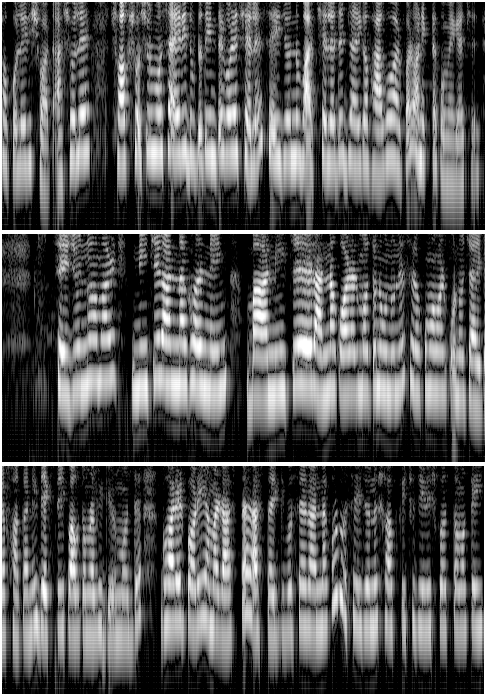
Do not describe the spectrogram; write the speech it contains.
সকলেরই শর্ট আসলে সব শ্বশুরমশাইয়েরই দুটো তিনটে করে ছেলে, সেই জন্য বা ছেলেদের জায়গা ভাগ হওয়ার পর অনেকটা কমে গেছে। সেই জন্য আমার নিচে রান্নাঘর নেই বা নিচে রান্না করার মতন উনুনে সেরকম আমার কোনো জায়গা ফাঁকা নেই। দেখতেই পাও তোমরা ভিডিওর মধ্যে। ঘরের পরেই আমার রাস্তা, রাস্তায় কি বসে রান্না করব? সেই জন্য সব কিছু জিনিসপত্র আমাকে এই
